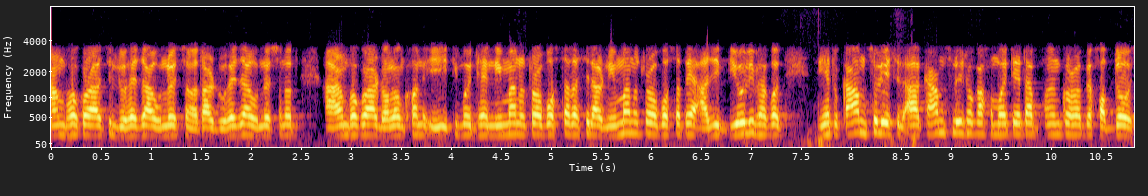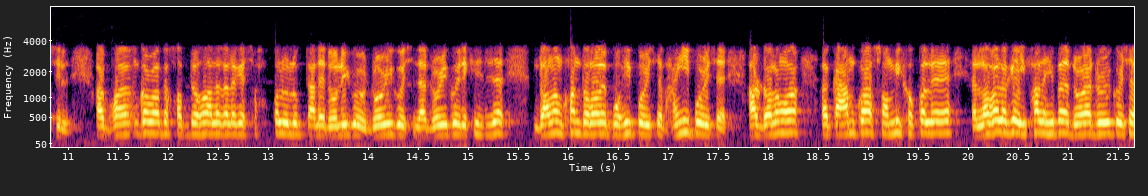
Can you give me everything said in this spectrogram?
আৰম্ভ কৰা হৈছিল দুহেজাৰ ঊনৈশ চনত। আৰু দুহেজাৰ ঊনৈশ চনত আৰম্ভ কৰা দলংখন ইতিমধ্যে নিৰ্মাণোত্তৰ অৱস্থাত আছিল। আৰু নিৰ্মাণোত্তৰ অৱস্থাতে আজি বিয়লি ভাগত যিহেতু কাম চলি আছিল কাম চলি থকা সময়তে এটা ভয়ংকৰভাৱে শব্দ হৈছিল। আৰু ভয়ংকৰ ভয়ংকৰভাৱে শব্দ হোৱাৰ লগে লগে সকলো লোক তালৈ দলি গৈ দৌৰি গৈছিল। আৰু দৌৰি গৈ দেখিছিল যে দলংখন তললৈ বহি পৰিছে ভাঙি পৰিছে। আৰু দলঙৰ কাম কৰা শ্ৰমিকসকলে লগে লগে ইফালে সিফালে দৌৰা দৌৰি কৰিছিল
